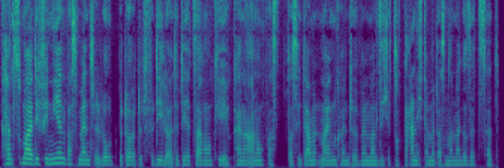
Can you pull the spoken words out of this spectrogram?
kannst du mal definieren, was Mental Load bedeutet für die Leute, die jetzt sagen, okay, keine Ahnung, was, was sie damit meinen könnte, wenn man sich jetzt noch gar nicht damit auseinandergesetzt hat?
